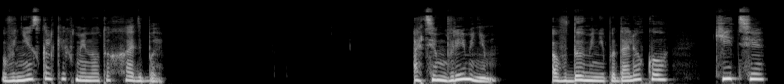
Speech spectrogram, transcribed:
в нескольких минутах ходьбы». А тем временем в доме неподалеку Кити,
